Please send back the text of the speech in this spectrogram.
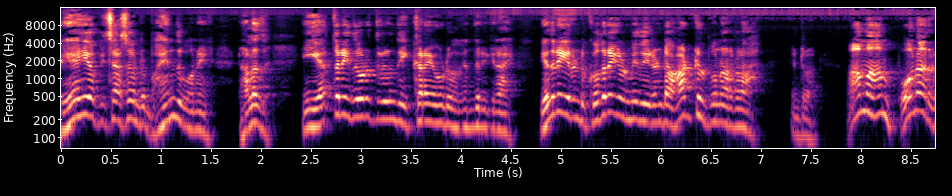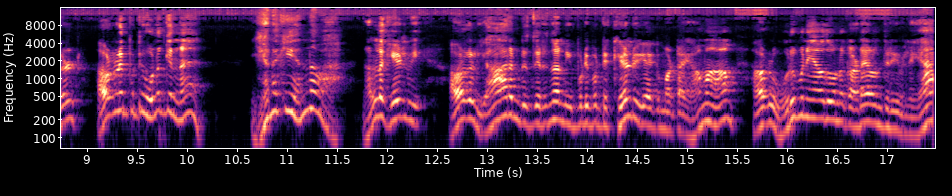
பேயோ பிசாசோ என்று பயந்து போனேன். நல்லது நீ எத்தனை தூரத்திலிருந்து இக்கரையோடு வந்திருக்கிறாய்? எதிரே இரண்டு குதிரைகள் மீது இரண்டு ஆட்கள் போனார்களா? என்றான். ஆமாம் போனார்கள். அவர்களை பற்றி உனக்கு என்ன? எனக்கு என்னவா? நல்ல கேள்வி. அவர்கள் யார் என்று தெரிந்தால் நீ இப்படிப்பட்ட கேள்வி கேட்க மாட்டாய். ஆமாம் அவர்கள் ஒருவனையாவது உனக்கு அடையாளம் தெரியவில்லையா?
